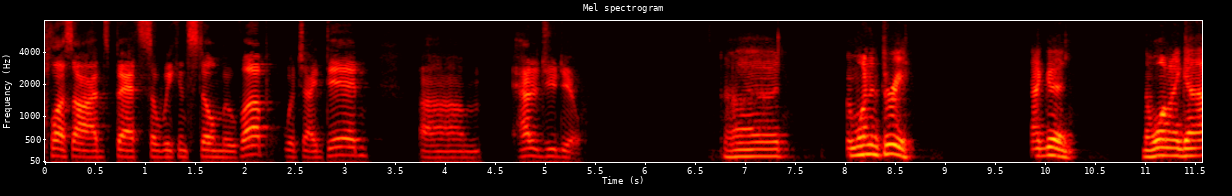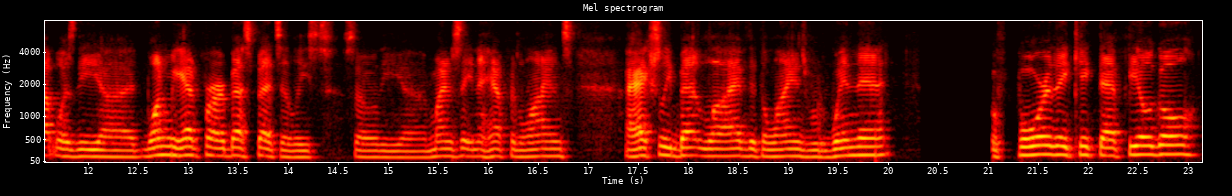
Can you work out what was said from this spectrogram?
plus odds bets so we can still move up, which I did. Um, how did you do? Uh, one and three. Not good. The one I got was the uh, one we had for our best bets, at least. So the uh, minus eight and a half for the Lions. I actually bet live that the Lions would win that before they kicked that field goal.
